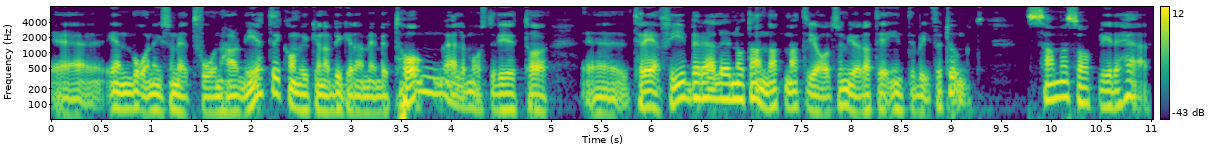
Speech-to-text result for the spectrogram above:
eh, en våning som är 2,5 meter? Kommer vi kunna bygga den med betong? Eller måste vi ta eh, träfiber eller något annat material som gör att det inte blir för tungt? Samma sak blir det här.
